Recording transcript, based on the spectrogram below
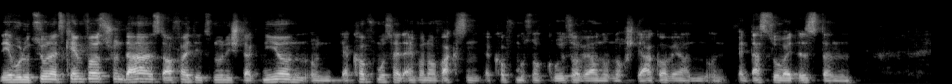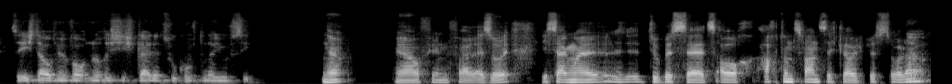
eine Evolution als Kämpfer ist schon da, es darf halt jetzt nur nicht stagnieren und der Kopf muss halt einfach noch wachsen, der Kopf muss noch größer werden und noch stärker werden und wenn das soweit ist, dann sehe ich da auf jeden Fall auch eine richtig geile Zukunft in der UFC. Ja, ja, auf jeden Fall. Also ich sage mal, du bist ja jetzt auch 28, glaube ich, bist du, oder? Ja.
